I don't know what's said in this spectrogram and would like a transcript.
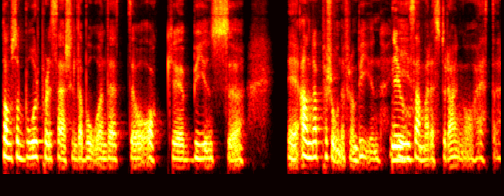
de som bor på det särskilda boendet och, och eh, byns eh, andra personer från byn Jo. i samma restaurang och äter.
